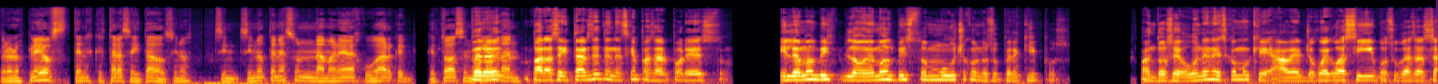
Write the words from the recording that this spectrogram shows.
Pero los playoffs tenés que estar aceitados. Si no, si, si no tenés una manera de jugar que, que todas Pero entiendan. para aceitarse tenés que pasar por esto. Y lo hemos, lo hemos visto mucho con los super equipos. Cuando se unen es como que, a ver, yo juego así, vos jugás así,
